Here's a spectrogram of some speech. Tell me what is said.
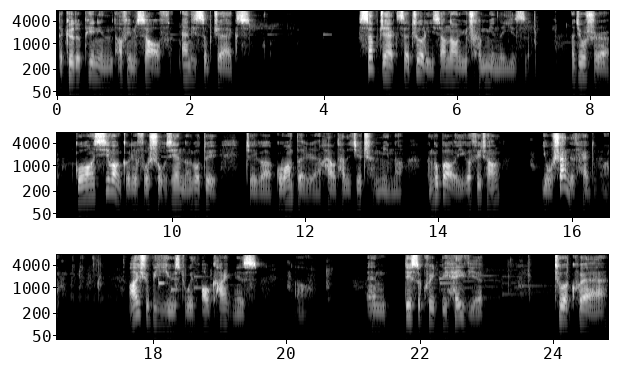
the good opinion of himself and his subjects. Subjects 在这里相当于臣民的意思，那就是国王希望格列佛首先能够对这个国王本人还有他的这些臣民呢。能够抱有一个非常友善的态度啊。I should be used with all kindness, uh, and discreet behavior to acquire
